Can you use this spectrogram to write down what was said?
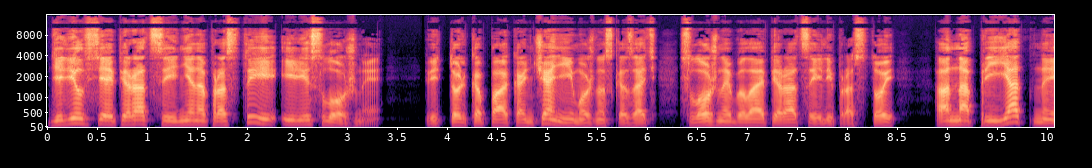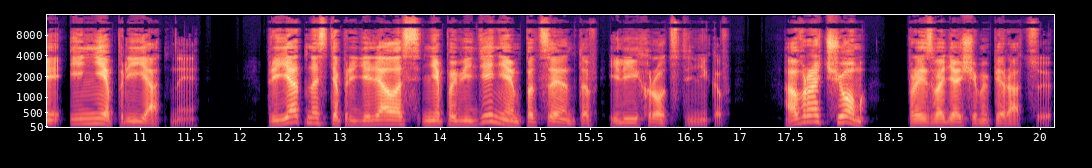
делил все операции не на простые или сложные, ведь только по окончании, можно сказать, сложной была операция или простой, а на приятные и неприятные. Приятность определялась не поведением пациентов или их родственников, а врачом, производящим операцию.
